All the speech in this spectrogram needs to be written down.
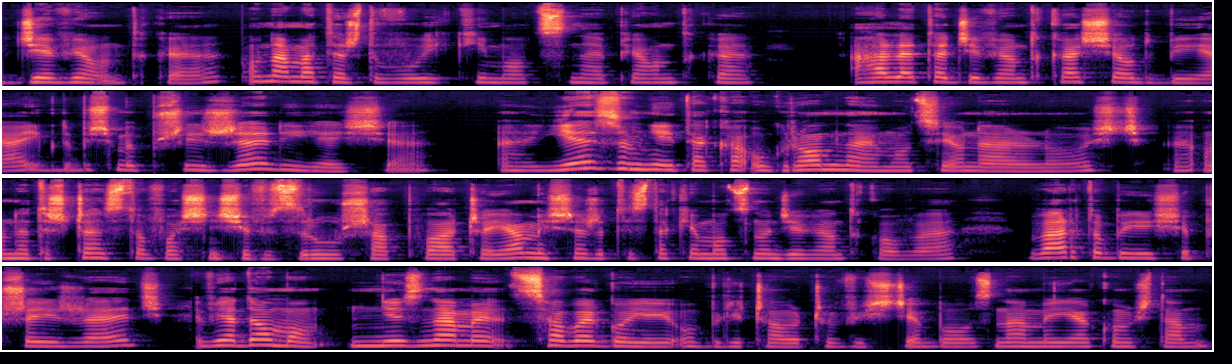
dziewiątkę. Ona ma też dwójki mocne, piątkę, ale ta dziewiątka się odbija i gdybyśmy przyjrzeli jej się, jest w niej taka ogromna emocjonalność. Ona też często właśnie się wzrusza, płacze. Ja myślę, że to jest takie mocno dziewiątkowe. Warto by jej się przyjrzeć. Wiadomo, nie znamy całego jej oblicza oczywiście, bo znamy jakąś tam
